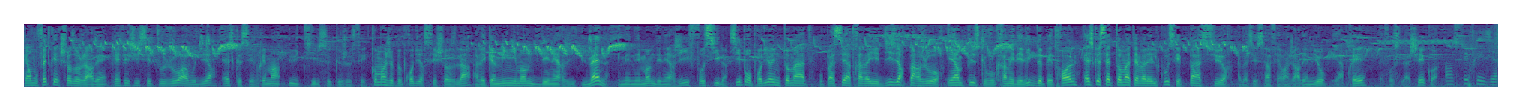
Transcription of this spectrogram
Quand vous faites quelque chose au jardin, réfléchissez toujours à vous dire est-ce que c'est vraiment utile ce que je fais? Comment je peux produire ces choses-là avec un minimum d'énergie humaine et un minimum d'énergie fossile? Si pour produire une tomate, vous passez à travailler 10 heures par jour et en plus que vous cramez des litres de pétrole, est-ce que cette tomate elle valait le coup? C'est pas sûr. Ah ben c'est ça, faire un jardin bio. Et après, il faut se lâcher quoi. On se fait plaisir.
